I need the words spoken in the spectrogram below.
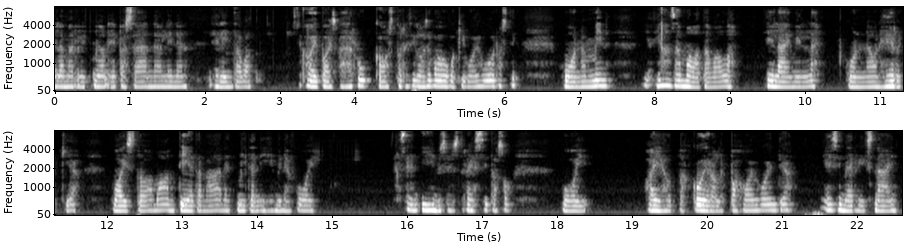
elämänrytmi on epäsäännöllinen, elintavat kaipaisi vähän rukkausta, niin silloin se vauvakin voi huonosti, huonommin. Ja ihan samalla tavalla eläimille, kun ne on herkkiä vaistoamaan, tietämään, että miten ihminen voi. Sen ihmisen stressitaso voi aiheuttaa koiralle pahoinvointia. Esimerkiksi näin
